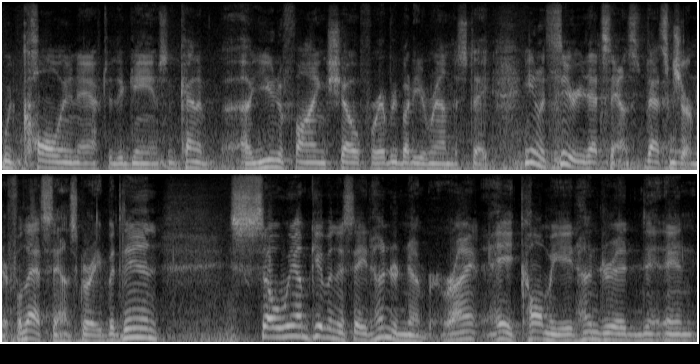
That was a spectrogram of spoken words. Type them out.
would call in after the games and kind of a unifying show for everybody around the state. You know, in theory, that sounds that's Sure. wonderful. That sounds great. But then, so we, I'm given this 800 number, right? Hey, call me 800, and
